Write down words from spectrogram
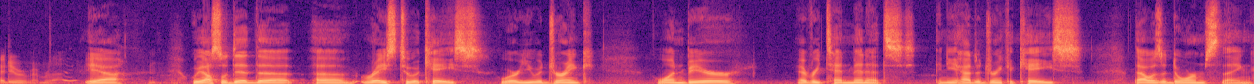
I do remember that. yeah. We also did the uh, race to a case where you would drink one beer every 10 minutes and you had to drink a case. That was a dorms thing.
